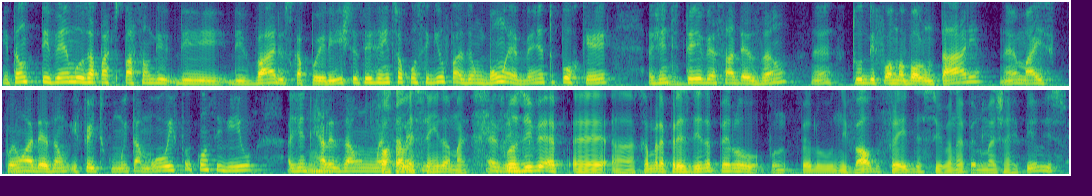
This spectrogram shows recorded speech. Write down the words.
Então tivemos a participação de, de, de, vários capoeiristas e a gente só conseguiu fazer um bom evento porque A gente uhum. teve essa adesão, né? tudo de forma voluntária, né? mas foi uma adesão feita com muito amor e foi, conseguiu a gente uhum. realizar um Fortalecer ainda mais. Evento. Inclusive, é, é, a Câmara é presidida pelo, por, pelo Nivaldo Freire da Silva, né? pelo mestre Arrepio, isso?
